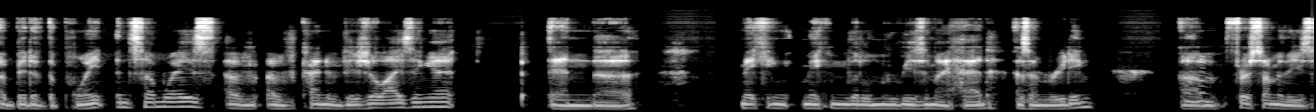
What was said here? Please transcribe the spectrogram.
a bit of the point in some ways of of kind of visualizing it and uh, making making little movies in my head as I'm reading. Um, For some of these,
